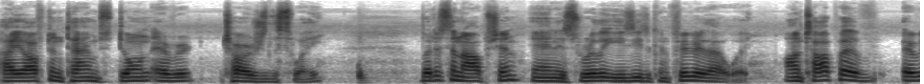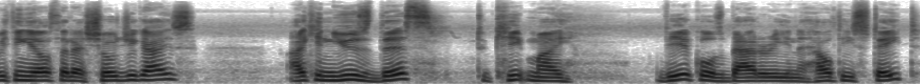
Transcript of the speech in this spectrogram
I oftentimes don't ever charge this way, but it's an option and it's really easy to configure that way. On top of everything else that I showed you guys, I can use this to keep my vehicle's battery in a healthy state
